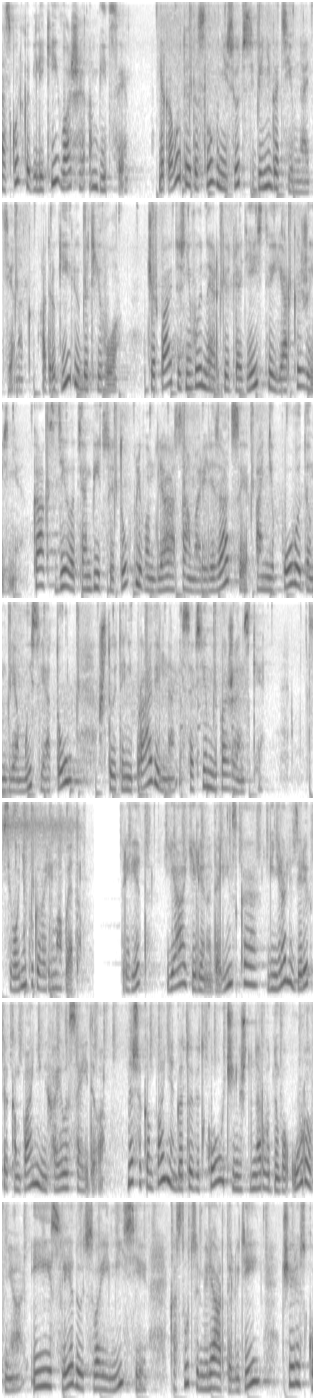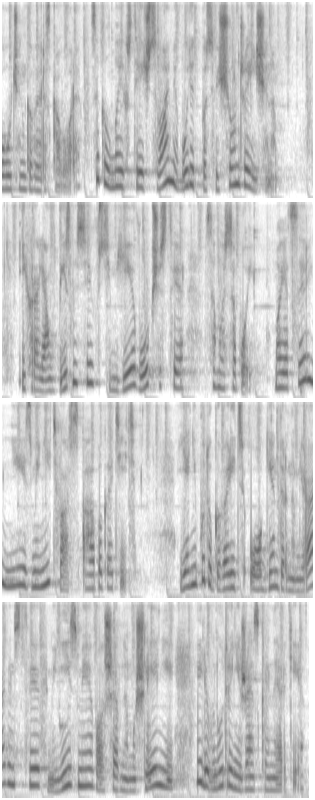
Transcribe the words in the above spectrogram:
Насколько велики ваши амбиции? Для кого-то это слово несет в себе негативный оттенок, а другие любят его, черпают из него энергию для действий и яркой жизни. Как сделать амбиции топливом для самореализации, а не поводом для мысли о том, что это неправильно и совсем не по-женски? Сегодня поговорим об этом. Привет, я Елена Долинская, генеральный директор компании Михаила Саидова. Наша компания готовит коучей международного уровня и следует своей миссии коснуться миллиарда людей через коучинговые разговоры. Цикл моих встреч с вами будет посвящен женщинам, их ролям в бизнесе, в семье, в обществе, самой собой. Моя цель не изменить вас, а обогатить. Я не буду говорить о гендерном неравенстве, феминизме, волшебном мышлении или внутренней женской энергии.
